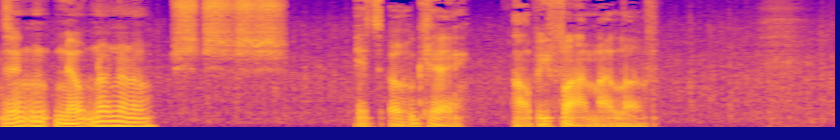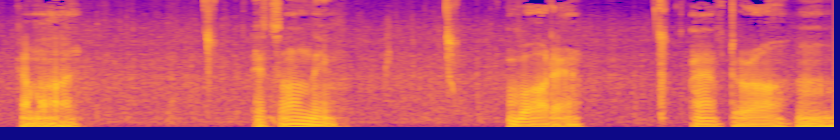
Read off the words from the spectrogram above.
No, no, no, no. Shh, shh. It's okay. I'll be fine, my love. Come on. It's only water, after all. Hmm?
